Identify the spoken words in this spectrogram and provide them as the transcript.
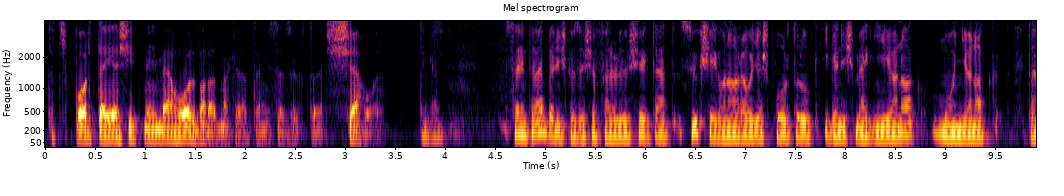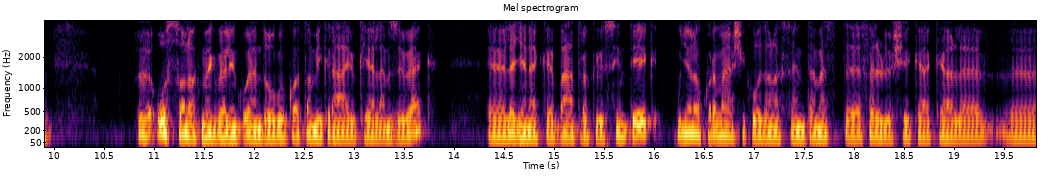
tehát sport teljesítményben hol maradnak el a teniszezőktől? Sehol. Igen. Szerintem ebben is közös a felelősség, tehát szükség van arra, hogy a sportolók igenis megnyíljanak, mondjanak, tehát ö, osszanak meg velünk olyan dolgokat, amik rájuk jellemzőek, ö, legyenek bátrak, őszinték, ugyanakkor a másik oldalnak szerintem ezt felelősséggel kell ö,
